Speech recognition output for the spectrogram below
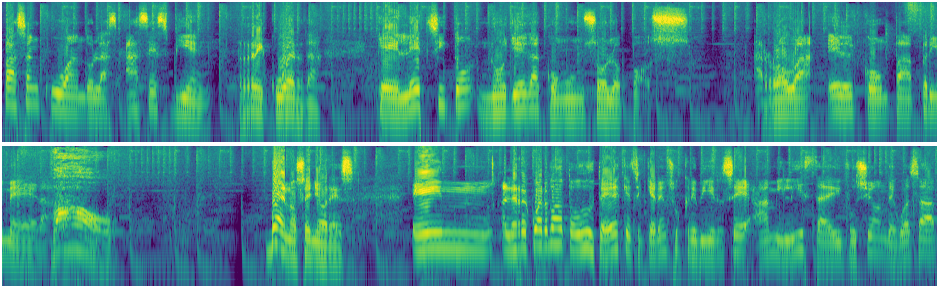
pasan cuando las haces bien. Recuerda, que el éxito no llega con un solo post. Arroba el compa primera. Wow. Bueno, señores. les recuerdo a todos ustedes que si quieren suscribirse a mi lista de difusión de WhatsApp,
